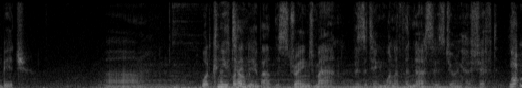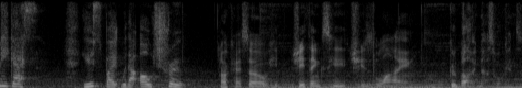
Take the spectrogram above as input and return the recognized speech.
bitch. Um, What can you what tell me about the strange man visiting one of the nurses during her shift? Let me guess. You spoke with that old shrew. okay, so he, she thinks he she's lying. Goodbye, Nurse Hawkins.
